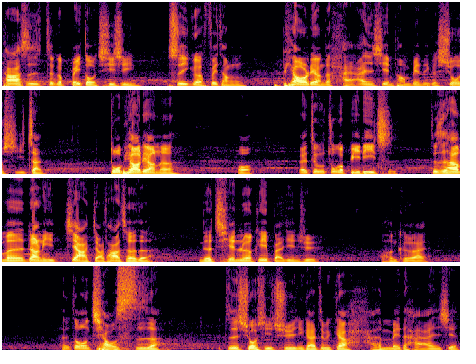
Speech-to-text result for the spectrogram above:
它是这个北斗七星，是一个非常漂亮的海岸线旁边的一个休息站，多漂亮呢？哦，哎这个做个比例尺，这是他们让你驾脚踏车的，你的前轮可以摆进去。很可爱，很这种巧思啊！这是休息区，你看这边看很美的海岸线，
